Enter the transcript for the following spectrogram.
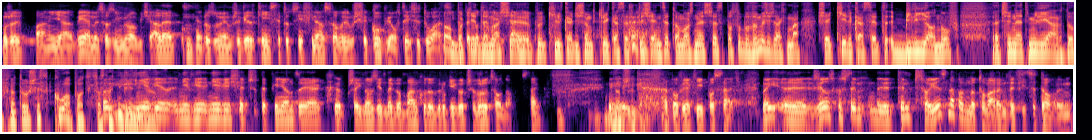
Może pan i ja wiemy, co z nim robić, ale rozumiem, że wielkie instytucje finansowe już się gubią w tej sytuacji. No, bo kiedy ma się pytanie... kilkadziesiąt, kilkaset tysięcy, to można jeszcze sposób wymyślić. Jak ma się kilkaset bilionów, czy nawet miliardów, no to już jest kłopot, co z takim pieniędzmi nie wie, nie, wie, nie wie się, czy te pieniądze jak przejdą z jednego banku do drugiego, czy wrócą do nas, tak? Albo w jakiej postaci. No i e, w związku z tym, e, tym co jest na pewno towarem deficytowym.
